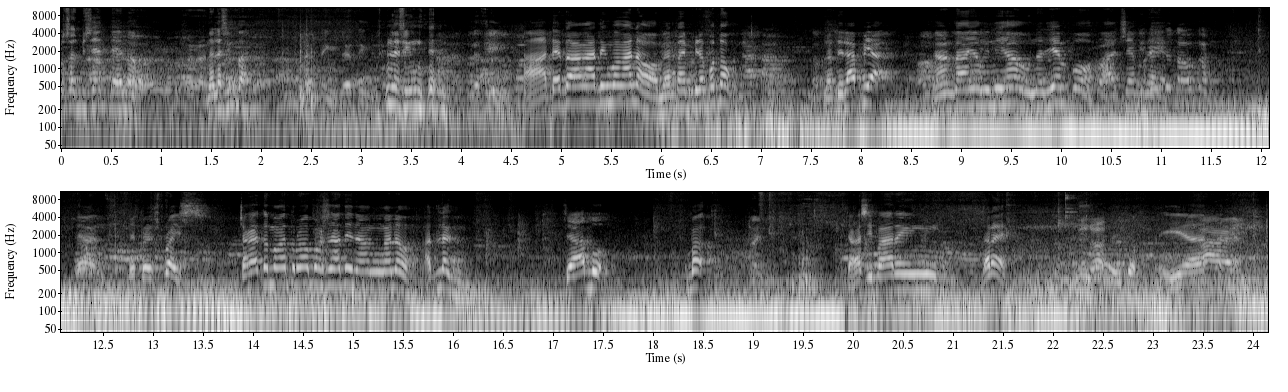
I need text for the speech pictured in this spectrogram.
San Vicente, ano? Nalasing ba? Lating, lating, Nalasing din. lating. At ito ang ating mga ano, meron tayong pinaputok na tilapia. Meron tayong inihaw na liempo. At syempre, ayan, may french fries. Tsaka ito mga tropas natin, ang ano, atlag. Si Abo. Ba? Tsaka si paring, tara eh. Ito. Ayan.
